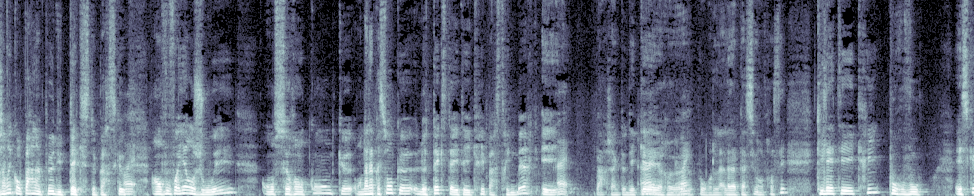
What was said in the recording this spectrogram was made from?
j'aimerais qu'on parle un peu du texte parce que en vous voyant jouer, on se rend compte que, on a l'impression que le texte a été écrit par Strindberg et par Jacques de Decker euh, pour l'adaptation en français, qu'il a été écrit pour vous. Est-ce que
